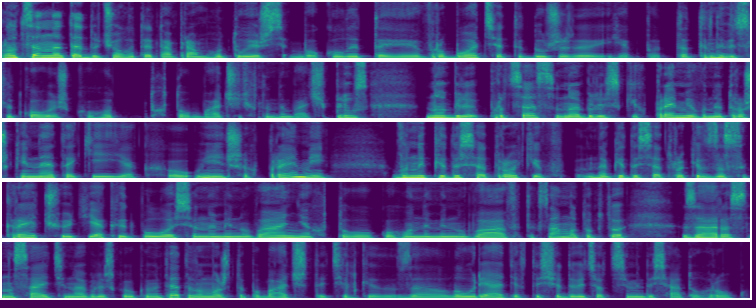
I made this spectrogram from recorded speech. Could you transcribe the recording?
Оце не те, до чого ти там прям готуєшся, бо коли ти в роботі, ти дуже якби та ти не відслідковуєш, кого хто бачить, хто не бачить. Плюс Нобель процеси Нобелівських премій вони трошки не такі, як у інших премій. Вони 50 років на 50 років засекречують, як відбулося номінування, хто кого номінував. Так само, тобто зараз на сайті Нобелівського комітету ви можете побачити тільки за лауреатів 1970 року.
